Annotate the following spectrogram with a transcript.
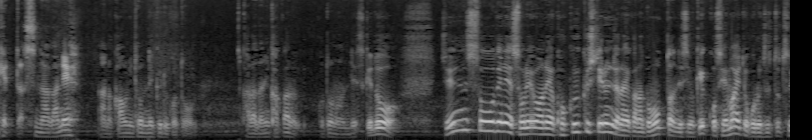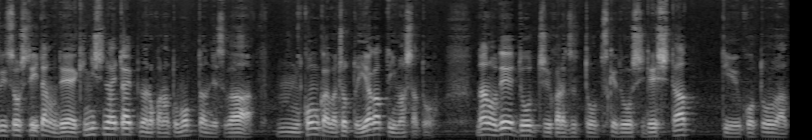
蹴った砂がね、あの、顔に飛んでくること体にかかることなんですけど、前走でね、それはね、克服してるんじゃないかなと思ったんですよ。結構狭いところずっと追走していたので、気にしないタイプなのかなと思ったんですが、うん、今回はちょっと嫌がっていましたと。なので、道中からずっとお付け通しでしたっていうことだっ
